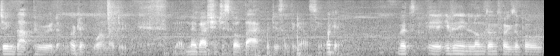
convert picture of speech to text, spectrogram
during that period. Okay. what am I doing? Maybe I should just go back or do something else. You know? Okay. But uh, even in London, for example,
